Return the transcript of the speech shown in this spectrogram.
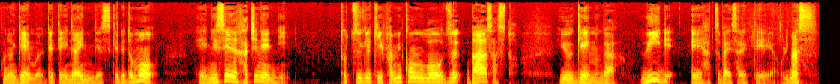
このゲーム出ていないんですけれどもえ2008年に突撃ファミコンウォーズ VS というゲームが Wii でえ発売されております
